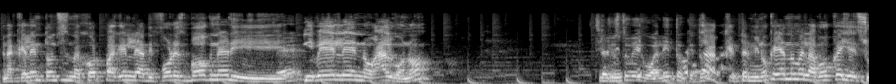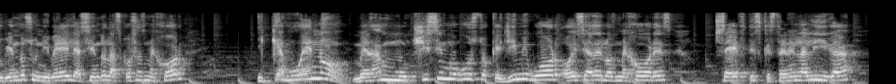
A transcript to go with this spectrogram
en aquel entonces mejor paguenle a DeForest Bogner y ¿Eh? nivelen o algo, ¿no? Sí, yo estuve igualito que tú. Que terminó callándome la boca y subiendo su nivel y haciendo las cosas mejor. Y qué bueno, me da muchísimo gusto que Jimmy Ward hoy sea de los mejores safeties que estén en la liga,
